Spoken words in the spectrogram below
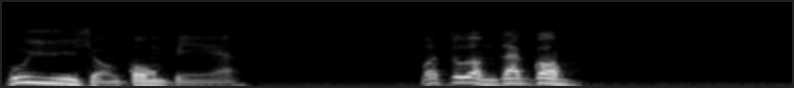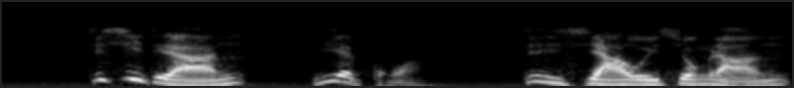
非常公平啊！我拄个毋知讲，即世的人你来看，即是社会上人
